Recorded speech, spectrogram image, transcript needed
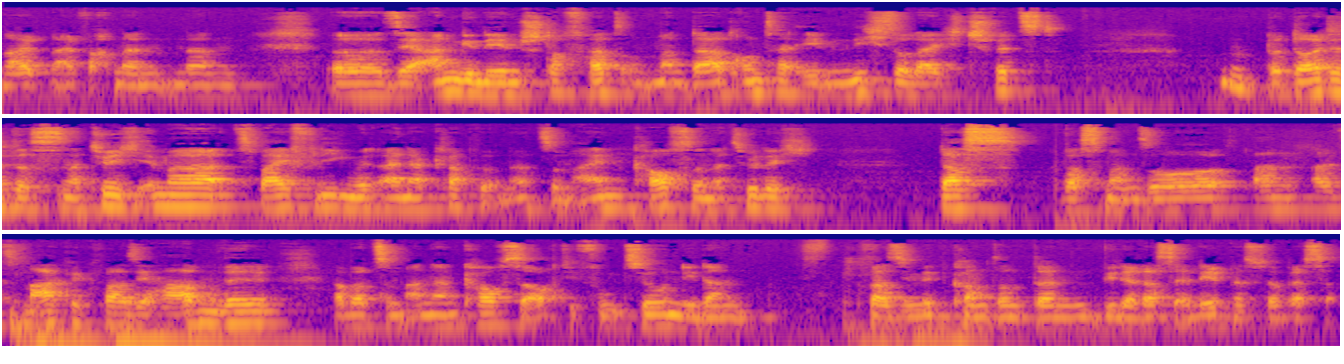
halt einfach einen, einen äh, sehr angenehmen Stoff hat und man darunter eben nicht so leicht schwitzt. Hm. Bedeutet das natürlich immer zwei Fliegen mit einer Klappe. Ne? Zum einen kaufst du natürlich das was man so an, als Marke quasi haben will, aber zum anderen kaufst du auch die Funktion, die dann quasi mitkommt und dann wieder das Erlebnis verbessert.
